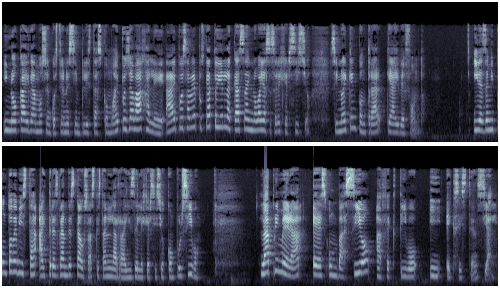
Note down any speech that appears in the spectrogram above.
Y no caigamos en cuestiones simplistas como, ay, pues ya bájale, ay, pues a ver, pues quédate hoy en la casa y no vayas a hacer ejercicio. Sino hay que encontrar qué hay de fondo. Y desde mi punto de vista hay tres grandes causas que están en la raíz del ejercicio compulsivo. La primera es un vacío afectivo y existencial.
